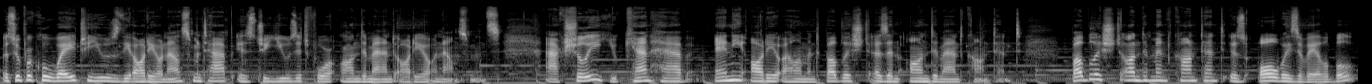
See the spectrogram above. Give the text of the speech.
A super cool way to use the audio announcement app is to use it for on demand audio announcements. Actually, you can have any audio element published as an on demand content. Published on demand content is always available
